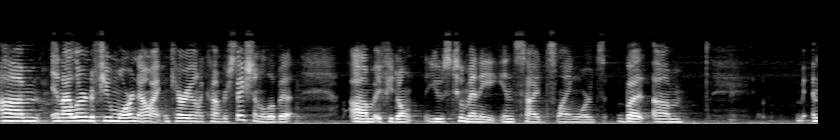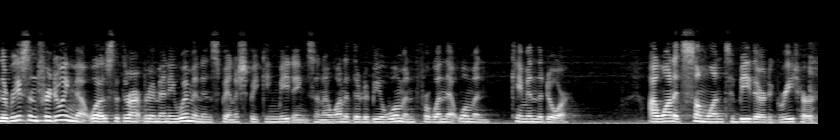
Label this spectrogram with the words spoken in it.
Um, and I learned a few more. Now I can carry on a conversation a little bit um, if you don't use too many inside slang words. But um, and the reason for doing that was that there aren't very many women in Spanish-speaking meetings, and I wanted there to be a woman for when that woman came in the door. I wanted someone to be there to greet her,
